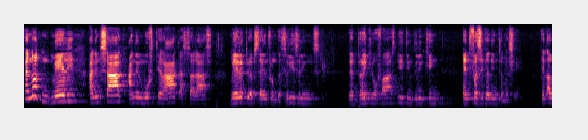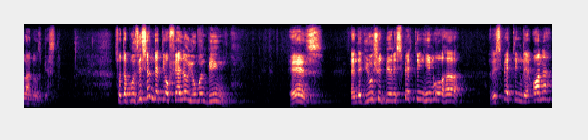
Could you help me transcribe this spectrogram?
And not merely al-imsak anil muftirat as-salas, merely to abstain from the three things that break your fast, eating, drinking, and physical intimacy. And Allah knows best. So the position that your fellow human being has and that you should be respecting him or her, respecting their honor,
